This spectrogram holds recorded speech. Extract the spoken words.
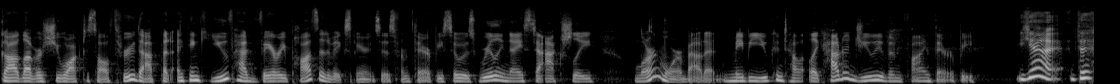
god love her she walked us all through that. But i think you've had very positive experiences from therapy. So it was really nice to actually learn more about it maybe you can tell it. like how did you even find therapy Yeah, the,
